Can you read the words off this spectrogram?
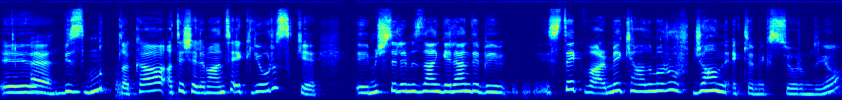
Ee, evet. Biz mutlaka ateş elementi ekliyoruz ki e, müşterilerimizden gelen de bir istek var. Mekanıma ruh, can eklemek istiyorum diyor.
